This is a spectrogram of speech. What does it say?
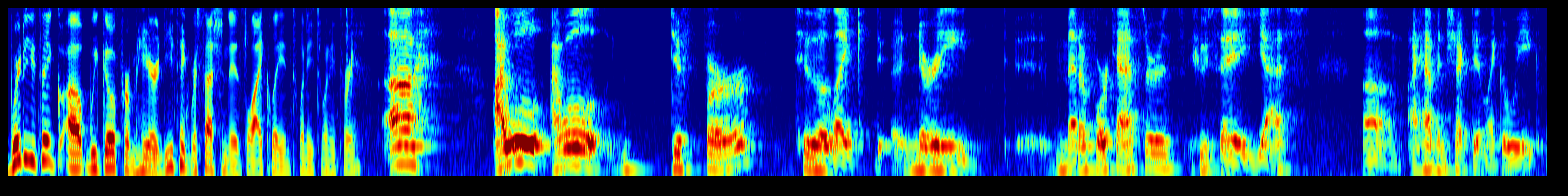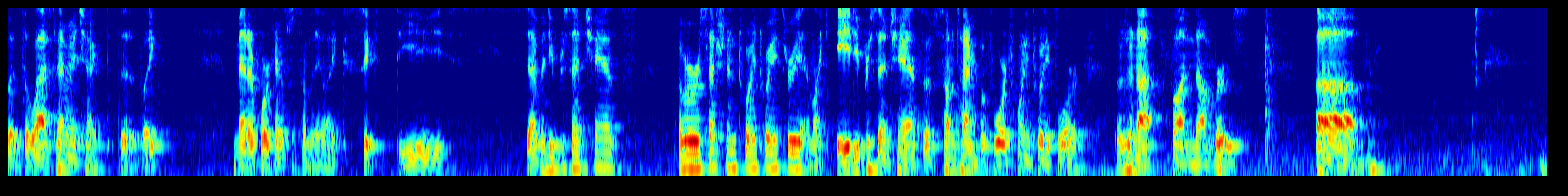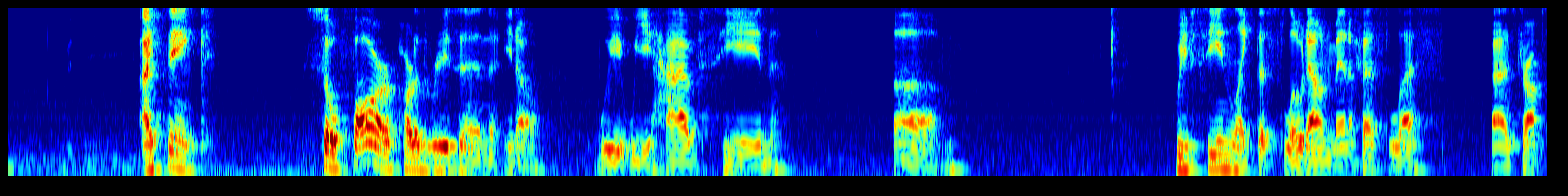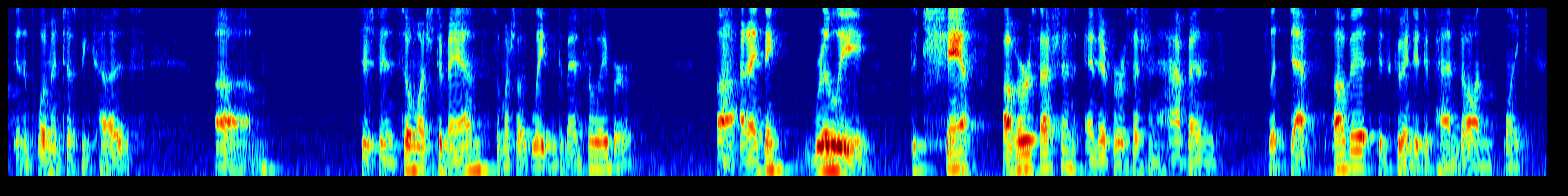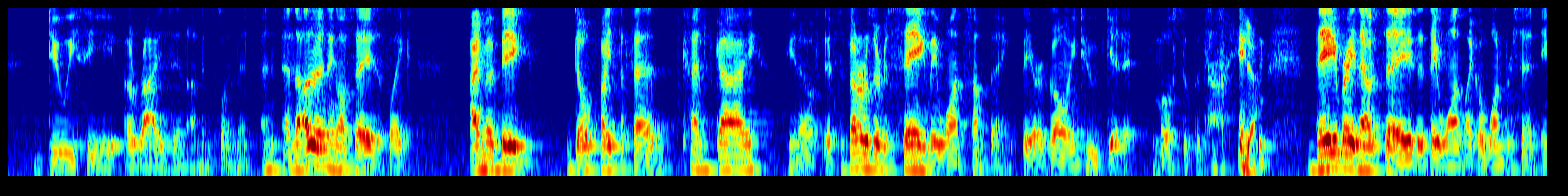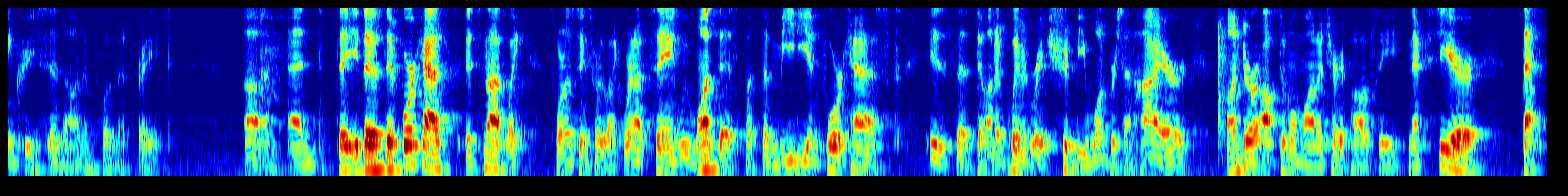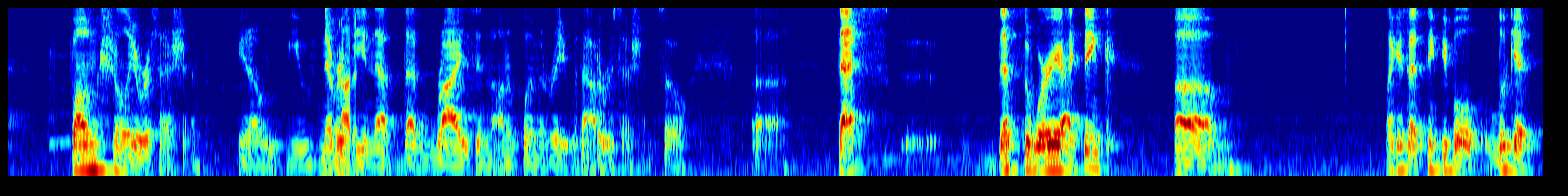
Where do you think uh, we go from here? Do you think recession is likely in 2023? Uh, I will I will defer to the like nerdy uh, meta forecasters who say yes. Um, I haven't checked in like a week, but the last time I checked, the like meta forecast was something like 60 70% chance of a recession in 2023 and like 80% chance of sometime before 2024. Those are not fun numbers. Um, I think so far part of the reason, you know, we we have seen um we've seen like the slowdown manifest less as drops in employment just because um there's been so much demand, so much like latent demand for labor. Uh, and I think really the chance of a recession and if a recession happens, the depth of it is going to depend on like do we see a rise in unemployment? And and the other thing I'll say is like I'm a big don't fight the Fed kind of guy. You know, if, if the Federal Reserve is saying they want something, they are going to get it most of the time. Yeah. they right now say that they want like a 1% increase in the unemployment rate. Um, and the, the, the forecast, it's not like, it's one of those things where like, we're not saying we want this, but the median forecast is that the unemployment rate should be 1% higher under optimal monetary policy next year. That's functionally a recession. You know, you've never Got it. seen that, that rise in unemployment rate without a recession. So uh, that's that's the worry. I think, um, like I said, I think people look at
